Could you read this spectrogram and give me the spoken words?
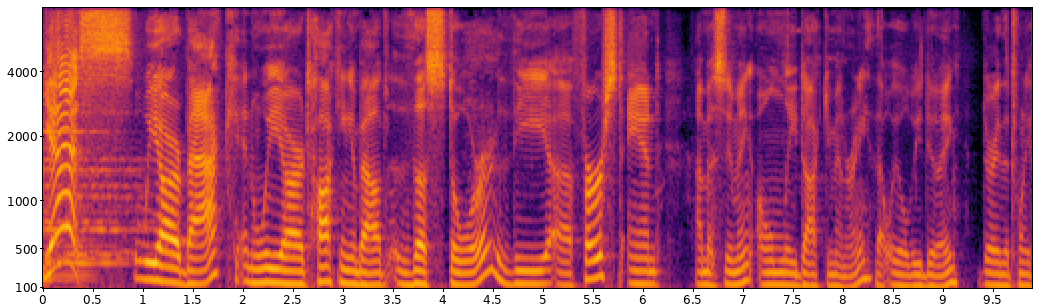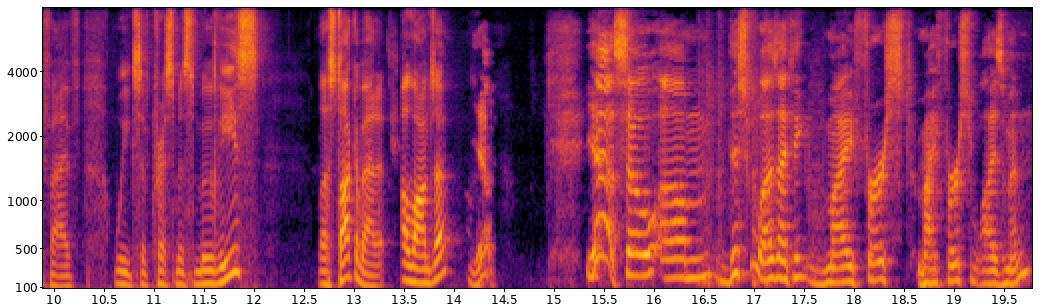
Yes, we are back and we are talking about The Store, the uh, first and I'm assuming only documentary that we will be doing during the 25 weeks of Christmas movies. Let's talk about it. Alonzo? Yep. Yeah, so um, this was, I think, my first my first Wiseman,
